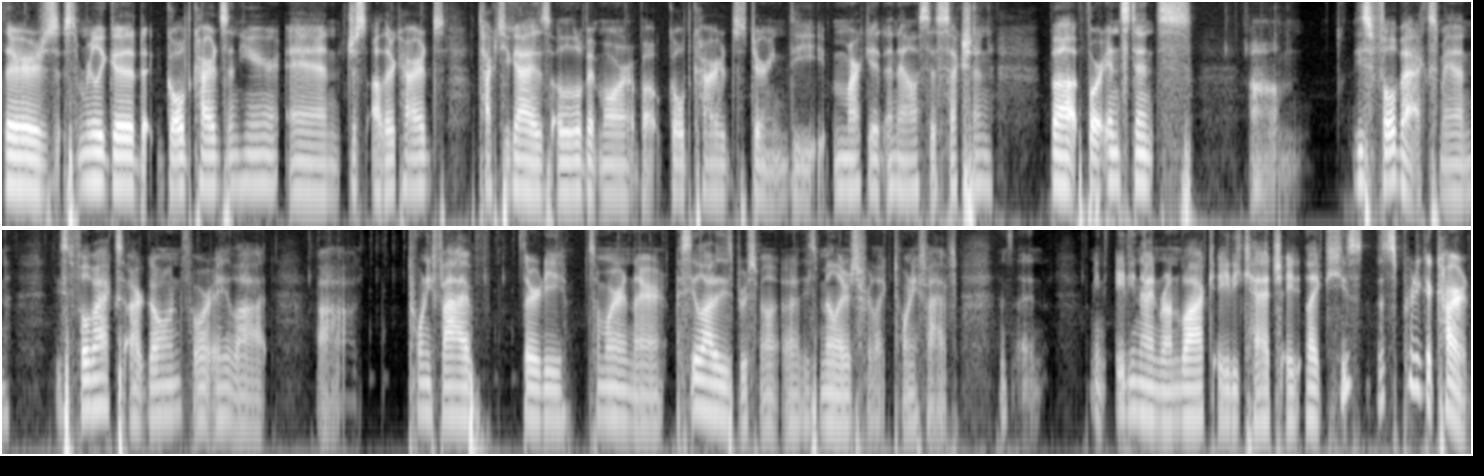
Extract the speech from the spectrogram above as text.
There's some really good gold cards in here and just other cards. talk to you guys a little bit more about gold cards during the market analysis section. But for instance, um, these fullbacks, man, these fullbacks are going for a lot. Uh, 25, 30, somewhere in there. I see a lot of these Bruce Miller, uh, these Millers for like 25. I mean, 89 run block, 80 catch, 80, like he's that's a pretty good card.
